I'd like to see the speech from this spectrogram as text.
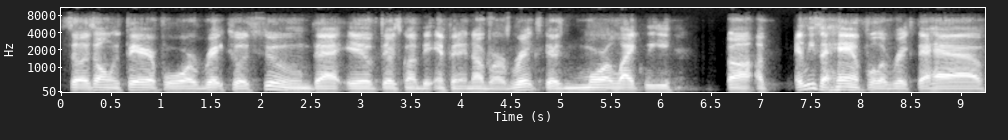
So it's only fair for Rick to assume that if there's going to be infinite number of Ricks, there's more likely uh, a, at least a handful of Ricks that have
